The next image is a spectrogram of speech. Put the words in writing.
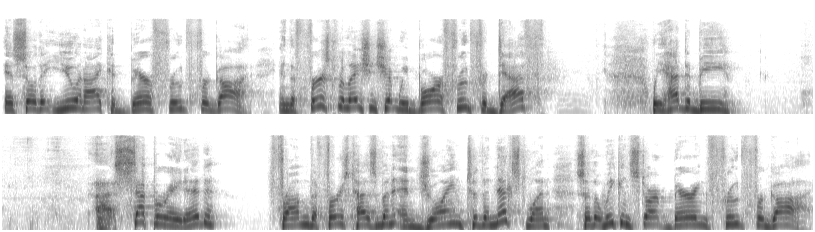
is so that you and I could bear fruit for God. In the first relationship, we bore fruit for death. We had to be uh, separated from the first husband and joined to the next one so that we can start bearing fruit for God.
